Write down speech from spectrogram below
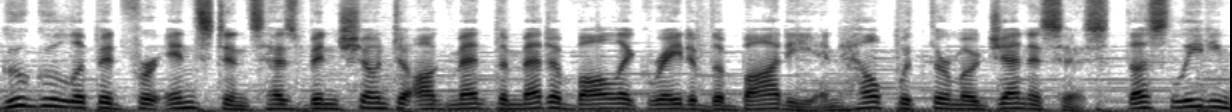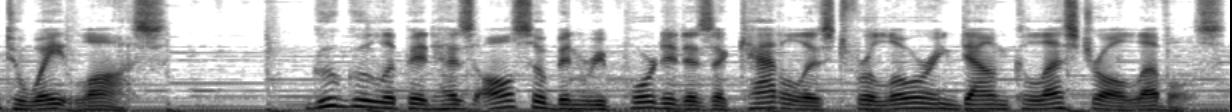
Gugulipid for instance has been shown to augment the metabolic rate of the body and help with thermogenesis, thus leading to weight loss. Gugulipid has also been reported as a catalyst for lowering down cholesterol levels.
